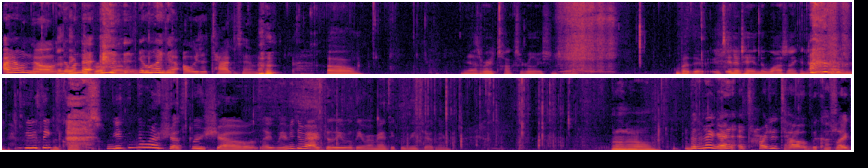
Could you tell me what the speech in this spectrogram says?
I don't know. I the one that the one that always attacks him. Oh. Yeah, it's a very toxic relationship. But it's entertaining to watch, and I can never find do you think the clips. do you think they were just for show? Like maybe they were actually really romantic with each other. I don't know. But then again, it's hard to tell because like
